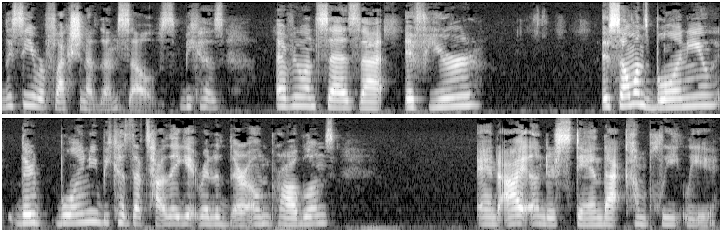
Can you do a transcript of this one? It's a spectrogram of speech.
they see a reflection of themselves because everyone says that if you're if someone's bullying you, they're bullying you because that's how they get rid of their own problems. And I understand that completely.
